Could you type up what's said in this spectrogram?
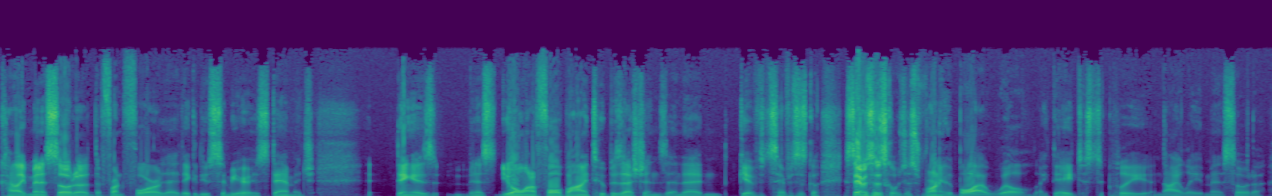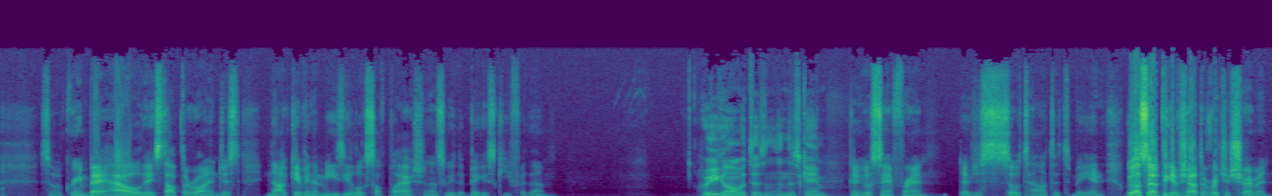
kind of like Minnesota, the front four that they could do serious damage. Thing is, you don't want to fall behind two possessions and then give San Francisco. San Francisco was just running the ball at will, like they just completely annihilated Minnesota. So Green Bay, how they stop the run and just not giving them easy looks off play action, that's gonna be the biggest key for them. Who are you going with this in this game? Gonna go San Fran. They're just so talented to me. And we also have to give a shout out to Richard Sherman.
